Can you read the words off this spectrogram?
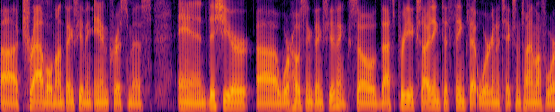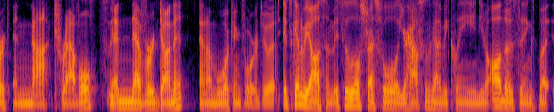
uh, traveled on Thanksgiving and Christmas. And this year, uh, we're hosting Thanksgiving. So that's pretty exciting to think that we're going to take some time off work and not travel. We've it- never done it. And I'm looking forward to it. It's going to be awesome. It's a little stressful. Your house has got to be clean, you know, all those things. But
